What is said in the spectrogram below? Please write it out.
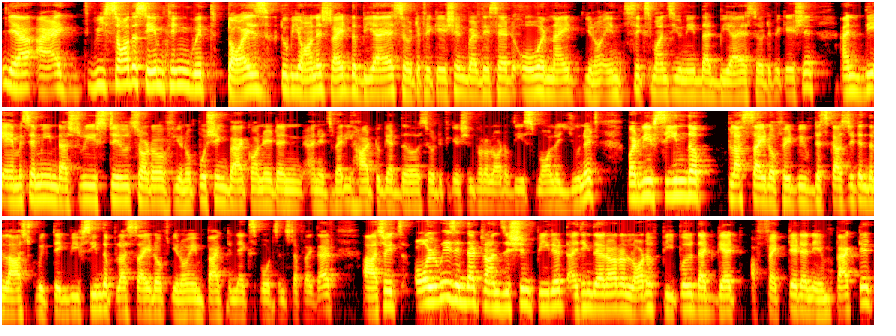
yeah, I we saw the same thing with toys. To be honest, right, the BIS certification, where they said overnight, you know, in six months you need that BIS certification, and the MSME industry is still sort of you know pushing back on it, and and it's very hard to get the certification for a lot of these smaller units. But we've seen the plus side of it. We've discussed it in the last quick take we've seen the plus side of you know impact in exports and stuff like that. Uh, so it's always in that transition period. I think there are a lot of people that get affected and impacted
